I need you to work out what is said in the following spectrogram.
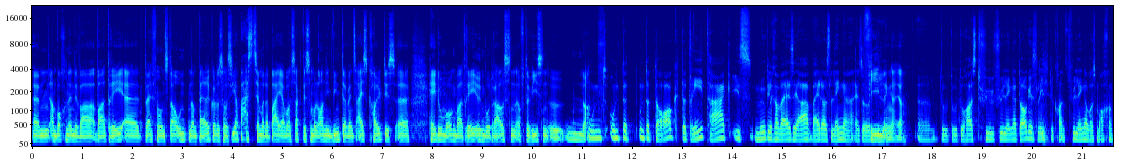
ähm, am Wochenende war, war Dreh, äh, treffen wir uns da unten am Berg oder so. Ja, passt, sind wir dabei, aber sag das mal an im Winter, wenn es eiskalt ist, äh, hey du, morgen war Dreh irgendwo draußen auf der Wiesen. Äh, na. Und, und, der, und der Tag, der Drehtag ist möglicherweise auch weitaus länger. Also Viel die, länger, ja. äh, du, du, du hast viel, viel länger Tageslicht, du kannst viel länger was machen.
